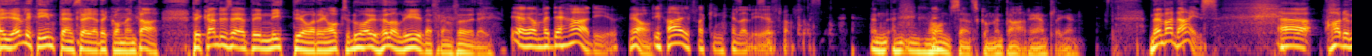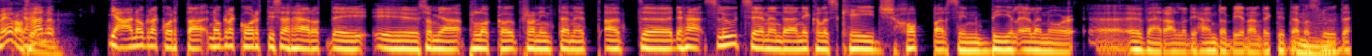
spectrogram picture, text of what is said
En jävligt intetsägande kommentar. Det kan du säga till en 90-åring också, du har ju hela livet framför dig. Ja, ja, men det har de ju. Ja, De har ju fucking hela livet framför sig. en, en nonsenskommentar egentligen. Men vad nice. Eh, har du mer om Jag filmen? Ja, några korta, några kortisar här åt dig eh, som jag plockade upp från internet. Att eh, den här slutscenen där Nicolas Cage hoppar sin bil Eleanor eh, över alla de andra bilarna riktigt där på slutet.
